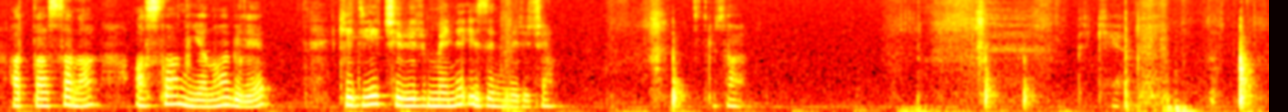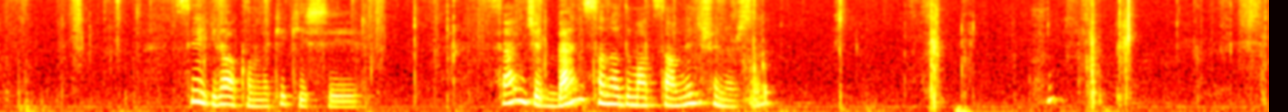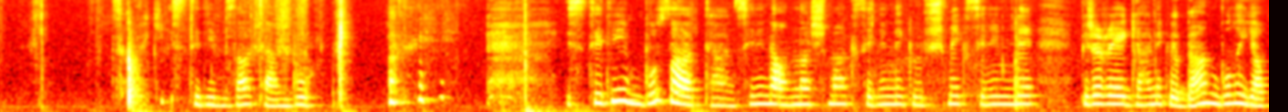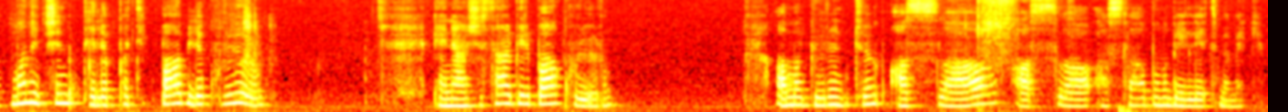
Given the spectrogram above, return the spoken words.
Hatta sana aslan yanıma bile kediye çevirmene izin vereceğim. Güzel. Peki. Sevgili aklındaki kişi. Sence ben sana adım atsam ne düşünürsün? Tabii ki istediğim zaten bu. İstediğim bu zaten. Seninle anlaşmak, seninle görüşmek, seninle bir araya gelmek ve ben bunu yapman için telepatik bağ bile kuruyorum. Enerjisel bir bağ kuruyorum. Ama görüntüm asla, asla, asla bunu belli etmemek.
